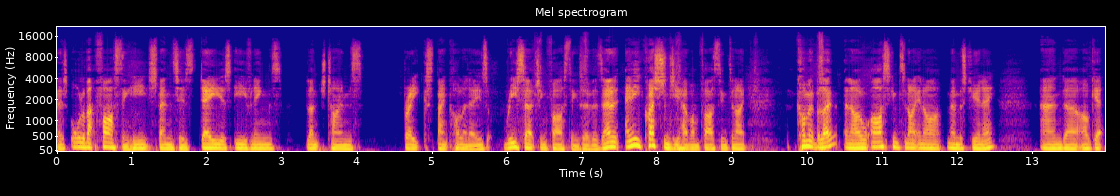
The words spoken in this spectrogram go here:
it's all about fasting. He spends his days, evenings, lunchtimes, breaks, bank holidays researching fasting. So if there's any, any questions you have on fasting tonight, comment below and I'll ask him tonight in our members Q and A and uh, I'll get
